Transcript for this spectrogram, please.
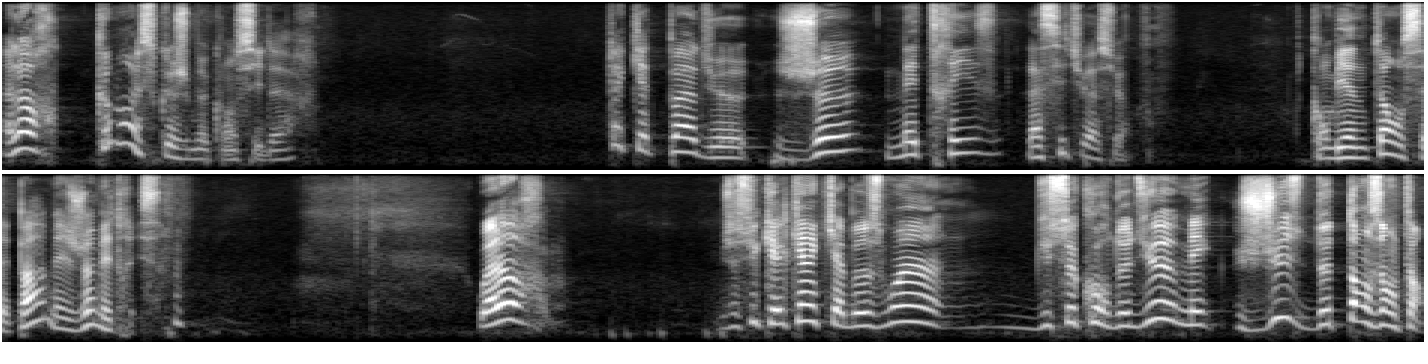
Alors, comment est-ce que je me considère? T'inquiète pas, Dieu, je maîtrise la situation. Combien de temps, on ne sait pas, mais je maîtrise. Ou alors, je suis quelqu'un qui a besoin du secours de Dieu, mais juste de temps en temps.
